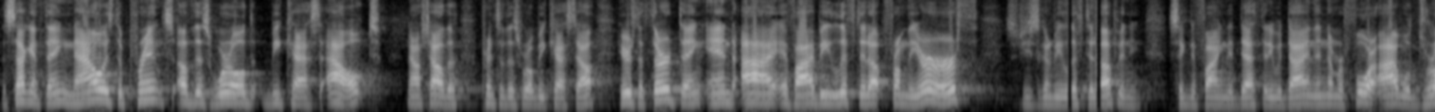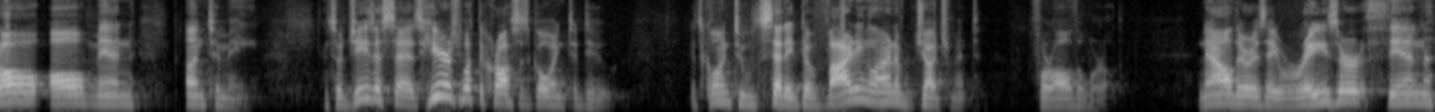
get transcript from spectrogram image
The second thing, now is the prince of this world be cast out. Now shall the prince of this world be cast out. Here's the third thing, and I, if I be lifted up from the earth. So Jesus is going to be lifted up and signifying the death that he would die. And then number four, I will draw all men unto me. And so Jesus says, here's what the cross is going to do it's going to set a dividing line of judgment for all the world. Now there is a razor thin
